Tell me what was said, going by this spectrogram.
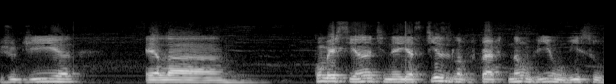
judia, ela comerciante, né? E as tias de Lovecraft não viam isso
